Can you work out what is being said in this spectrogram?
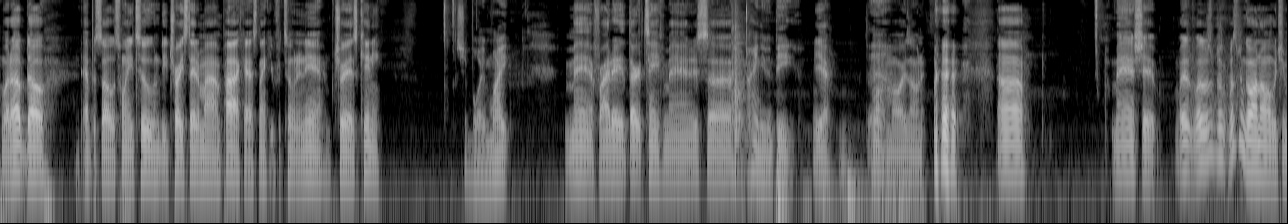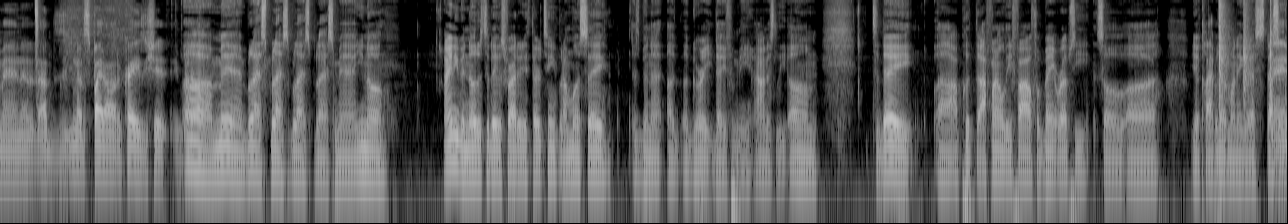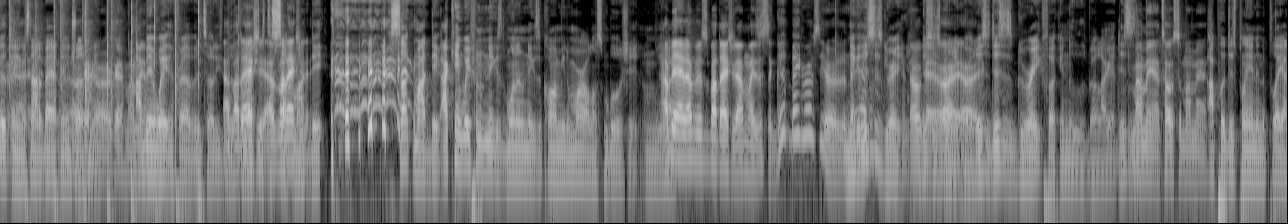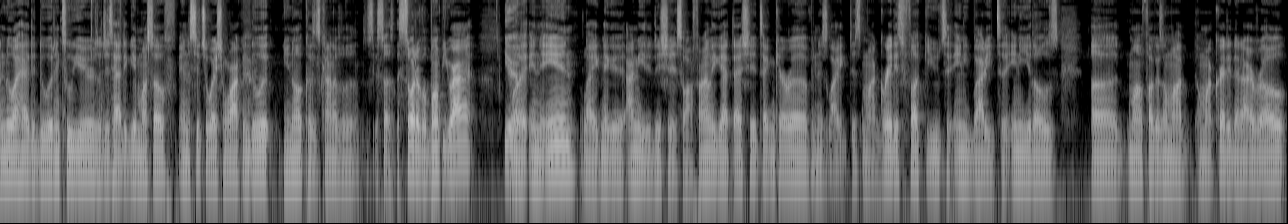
What up, though? Episode 22, Detroit State of Mind podcast. Thank you for tuning in. I'm Trez Kenny. It's your boy Mike. Man, Friday the 13th, man. It's, uh, I ain't even peep. yeah. Well, I'm always on it. uh, man, shit. What, what's, what's been going on with you, man? I, you know, despite all the crazy shit. Oh man, bless, bless, bless, bless, man. You know, I ain't even noticed today was Friday the thirteenth, but I must say it's been a, a, a great day for me, honestly. Um, today uh, I put the, I finally filed for bankruptcy, so uh, yeah, clap it up, my nigga. That's that's a good thing. That's not a bad thing. Trust okay, me. Okay, my man. I've been waiting forever to tell these I about to I to about suck my ask dick. suck my dick. I can't wait for them niggas. One of them niggas to call me tomorrow on some bullshit. I'm I like, been, I was about to ask you that. I'm like, is this a good bankruptcy or the Nigga, this is great. Okay, this is all great, right, bro. right. This is this is great fucking news, bro. Like this is my man. Toast to my man. I put this plan into play. I knew I had to do it in two years. I just had to get myself in a situation where I can do it, you know, because it's kind of a it's, a, it's sort of a bumpy ride. Yeah. But in the end, like nigga, I needed this shit, so I finally got that shit taken care of, and it's like this my greatest fuck you to anybody, to any of those uh motherfuckers on my on my credit that I ever owed.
